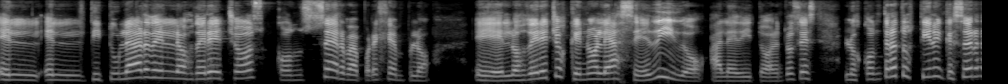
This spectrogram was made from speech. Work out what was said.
el, titular de los derechos conserva, por ejemplo, eh, los derechos que no le ha cedido al editor. Entonces, los contratos tienen que ser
